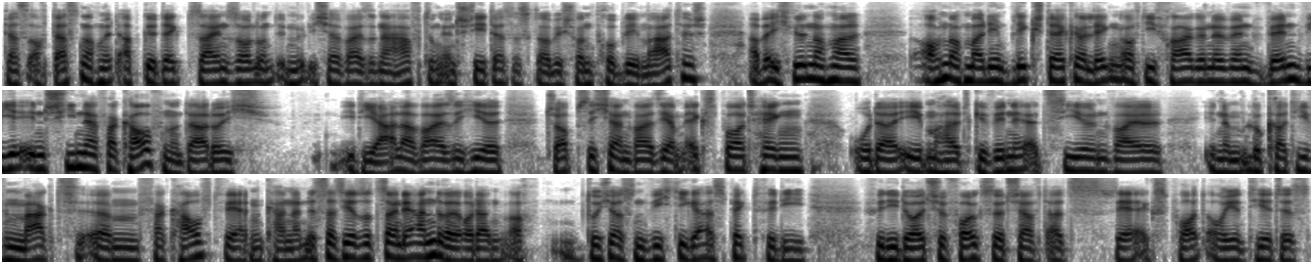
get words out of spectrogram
dass auch das noch mit abgedeckt sein soll und möglicherweise eine Haftung entsteht, das ist, glaube ich, schon problematisch. Aber ich will noch mal, auch noch mal den Blick stärker lenken auf die Frage, ne, wenn, wenn wir in China verkaufen und dadurch idealerweise hier Jobs sichern, weil sie am Export hängen oder eben halt Gewinne erzielen, weil in einem lukrativen Markt ähm, verkauft werden kann. Dann ist das ja sozusagen der andere oder auch durchaus ein wichtiger Aspekt für die, für die deutsche Volkswirtschaft als sehr exportorientiertes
